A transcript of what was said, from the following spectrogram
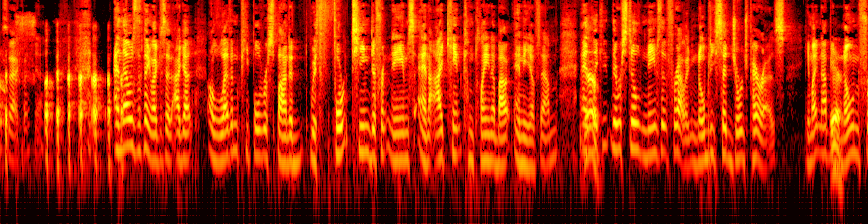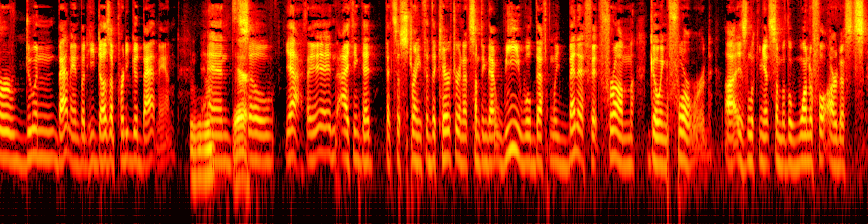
exactly. And that was the thing. Like I said, I got 11 people responded with 14 different names, and I can't complain about any of them. And No. like, there were still names that forgot. Like nobody said George Perez. He might not be Yeah. known for doing Batman, but he does a pretty good Batman. And Yeah. so, yeah, and I think that that's a strength of the character, and that's something that we will definitely benefit from going forward. Uh, is looking at some of the wonderful artists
